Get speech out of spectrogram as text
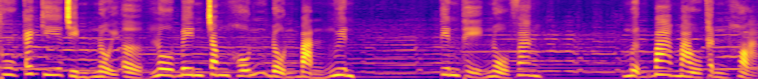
thu cái kia chìm nổi ở lô bên trong hốn đồn bản nguyên. Tiên thể nổ vang. Mượn ba màu thần hỏa.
